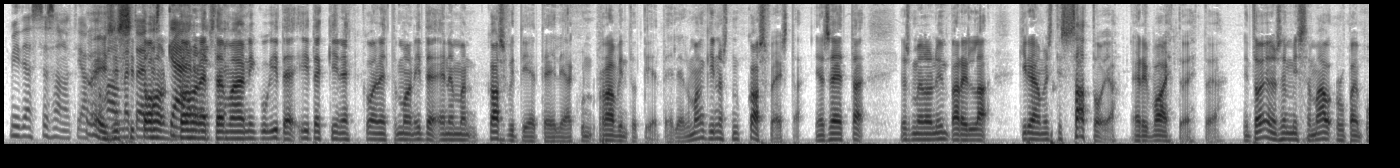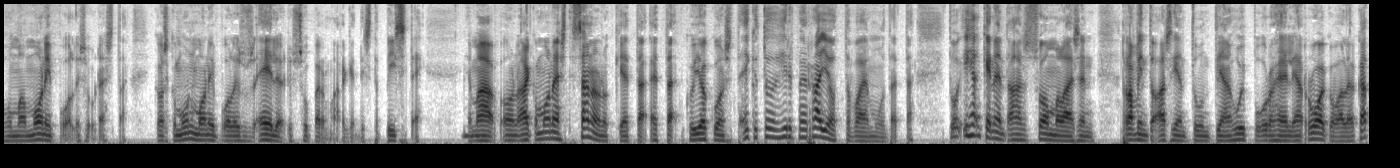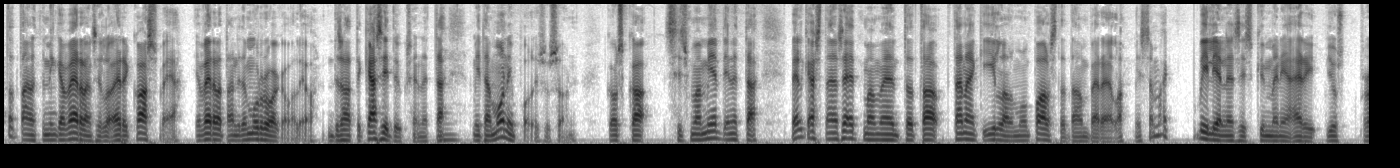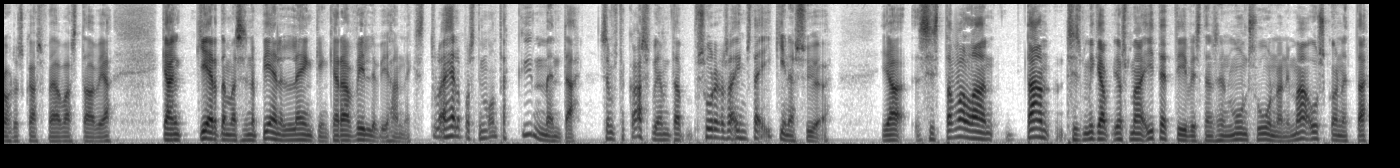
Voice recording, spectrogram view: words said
Mitä sä sanot, Jaakko no Ei siis tohon, tohon, että mä niinku ite, itekin ehkä koen, että mä oon itse enemmän kasvitieteilijä kuin ravintotieteilijä. Mä oon kiinnostunut kasveista. Ja se, että jos meillä on ympärillä kirjaimellisesti satoja eri vaihtoehtoja, niin toi on se, missä mä rupean puhumaan monipuolisuudesta, koska mun monipuolisuus ei löydy supermarketista, piste. Ja mä oon aika monesti sanonutkin, että, että kun joku on että eikö tuo hirveän rajoittava ja muuta, että tuo ihan kenen tahansa suomalaisen ravintoasiantuntijan, huippuurheilijan ruokavalio, katsotaan, että minkä verran sillä on eri kasveja ja verrataan niitä mun ruokavalioon, niin te saatte käsityksen, että mm. mitä monipuolisuus on. Koska siis mä mietin, että pelkästään se, että mä menen tota, tänäänkin illalla mun palsta Tampereella, missä mä viljelen siis kymmeniä eri just rohdoskasveja vastaavia, käyn kiertämässä siinä pienen lenkin, kerran villivihanneksi. Tulee helposti monta kymmentä semmoista kasvia, mitä suurin osa ihmistä ei ikinä syö. Ja siis tavallaan, tämä on, siis mikä, jos mä itse tiivistän sen mun suunnan, niin mä uskon, että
